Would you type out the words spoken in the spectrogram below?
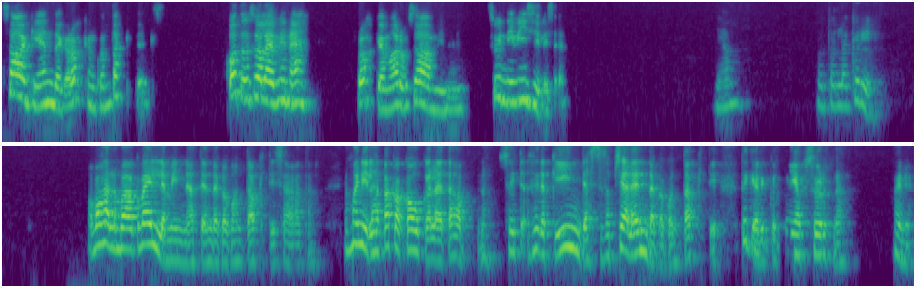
saagi endaga rohkem kontakti, eks. kodus olemine, rohkem arusaamine, sunniviisiliselt. jah, võib-olla küll. aga vahel on vaja ka välja minna, et endaga kontakti saada noh, mõni läheb väga kaugele, tahab, noh, sõida, sõidabki Indiasse, saab seal endaga kontakti. tegelikult nii absurdne, onju.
